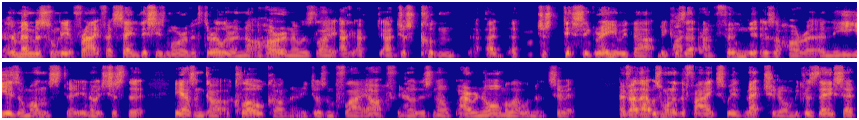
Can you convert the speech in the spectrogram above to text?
I remember somebody at Fright Fest saying this is more of a thriller and not a horror, and I was like, I, I, I just couldn't, I, I just disagree with that because I, I filmed it as a horror, and he is a monster. You know, it's just that he hasn't got a cloak on and he doesn't fly off. You know, there's no paranormal element to it. In fact, that was one of the fights with Metrodome because they said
